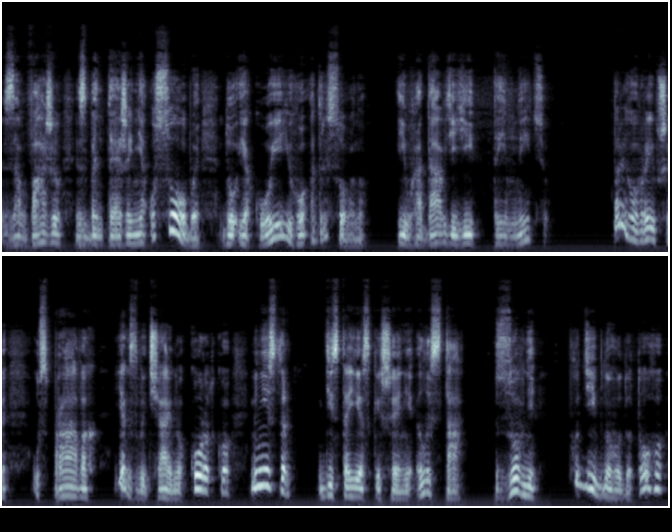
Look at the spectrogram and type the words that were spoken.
завважив збентеження особи, до якої його адресовано, і вгадав її таємницю. Переговоривши у справах, як звичайно, коротко, міністр дістає з кишені листа ззовні подібного до того,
